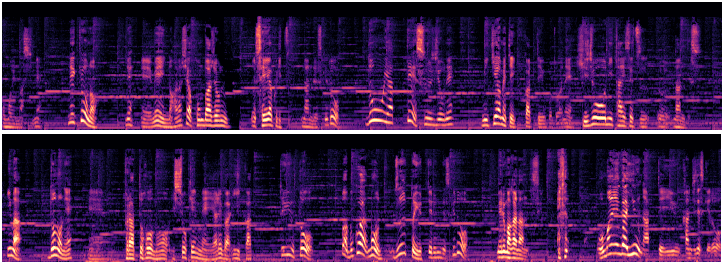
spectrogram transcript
思いますしね。で、今日のね、え、メインの話はコンバージョン制約率なんですけど、どうやって数字をね、見極めていくかっていうことはね、非常に大切なんです。今、どのね、えー、プラットフォームを一生懸命やればいいかというと、まあ僕はもうずっと言ってるんですけど、メルマガなんですよ。お前が言うなっていう感じですけど、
